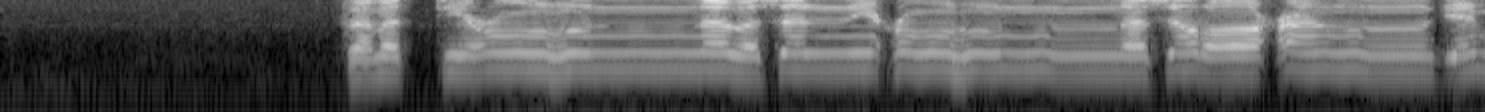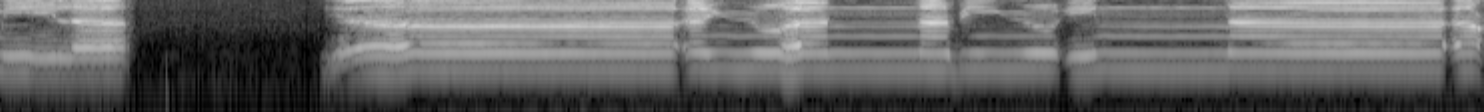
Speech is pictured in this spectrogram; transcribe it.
فمتعوهن وسرحوهن سراحا جميلا. يا أيها النبي إنا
